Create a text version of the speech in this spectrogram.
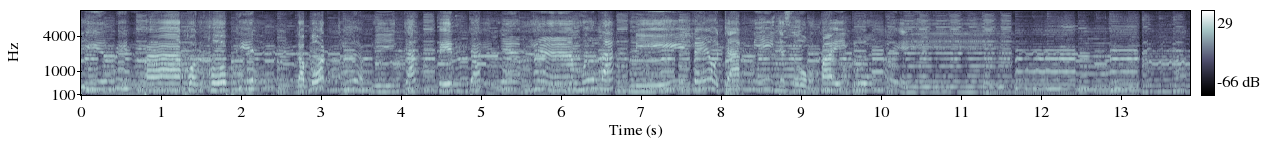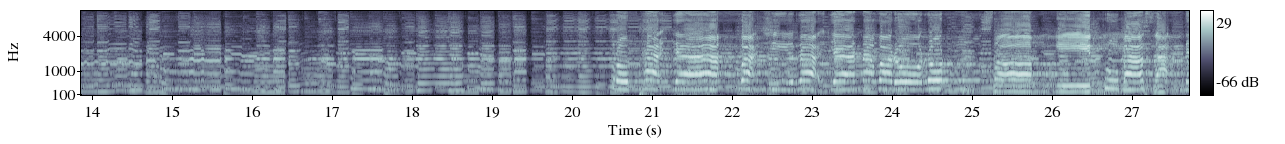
ทธิฤทธิ์พาคนโคบคิดกบฏเชื่อผีจัดเป็นจัดยามหามือลักหนีแล้วจากนี้จะส่งไปกรุงเทพกรมทยาวชิระยานวโรรสสังเกตครูบาสะแด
